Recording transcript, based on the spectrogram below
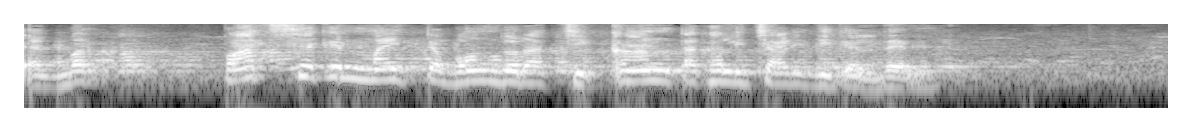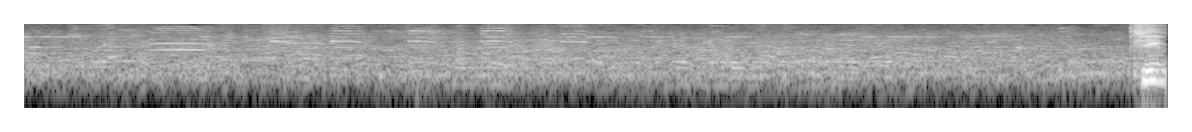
একবার পাঁচ সেকেন্ড মাইকটা বন্ধ রাখছি, কানটা খালি চারিদিকে দেন। ঠিক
